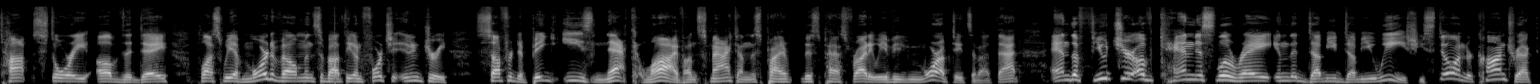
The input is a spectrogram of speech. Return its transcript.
top story of the day. Plus, we have more developments about the unfortunate injury suffered to Big E's neck live on SmackDown this, pri- this past Friday. We have even more updates about that. And the future of Candice LeRae in the WWE. She's still under contract.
